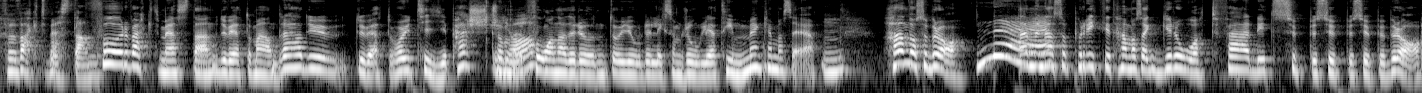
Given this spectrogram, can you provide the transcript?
För vaktmästaren. För vaktmästaren, du vet de andra hade ju, du vet det var ju tio pers som Ja. fånade runt och gjorde liksom roliga timmen kan man säga. Han var så bra. Nej. men alltså på riktigt, han var så här gråtfärdigt super, super, super bra.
